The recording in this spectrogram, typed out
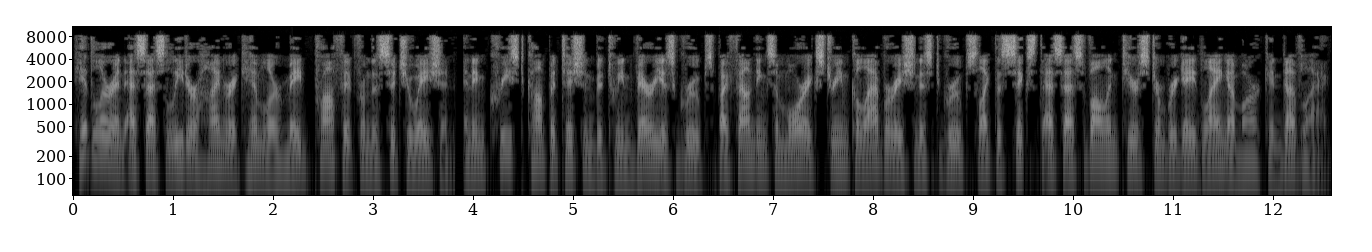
Hitler and SS leader Heinrich Himmler made profit from the situation, and increased competition between various groups by founding some more extreme collaborationist groups like the 6th SS Volunteer Sturmbrigade Langemarck and Devlag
